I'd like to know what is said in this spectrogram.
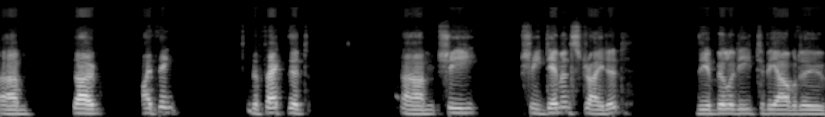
Um, so I think the fact that um, she she demonstrated the ability to be able to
